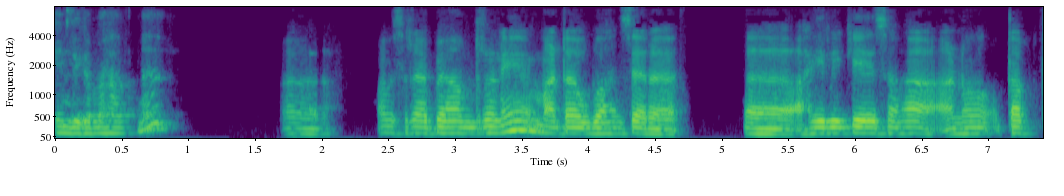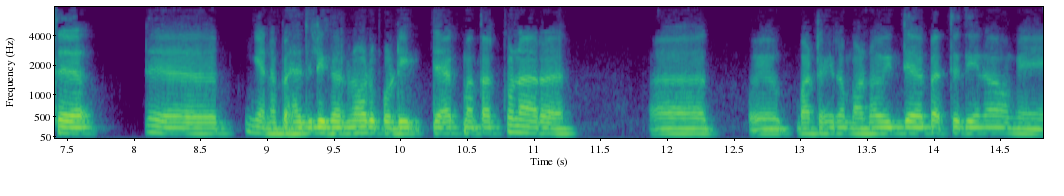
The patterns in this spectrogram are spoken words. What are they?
ඉන්දික මහත්මයා අවසරයි අපේ හඳුරන්නේ මට වහන්සේ අර අහිරිකේ සහ අනුතප්තය ගැන පැහැදිලි කරනකොට පොඩි දෙයක් මතක් වුණා. අර ඔය බටහිර මනෝවිද්‍යාව පැත්තේ තියෙනවා මේ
